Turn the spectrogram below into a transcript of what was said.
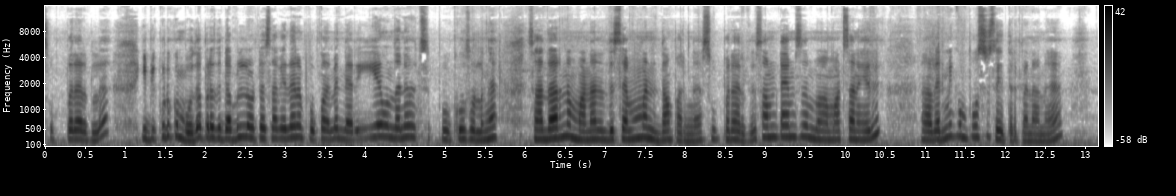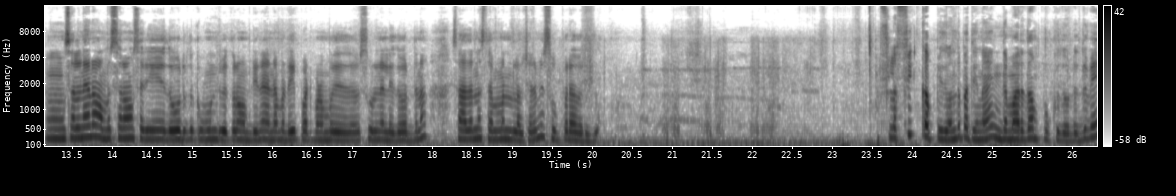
சூப்பராக இருக்குல்ல? இப்படி கொடுக்கும்போது அப்புறம் அது டபுள் லோட்டஸாகவே தானே பூக்கும். அதுமாதிரி நிறைய தானே பூக்கும் சொல்லுங்கள் சாதாரண மணல் இது செம்மண் தான் பாருங்கள் சூப்பராக இருக்குது சம்டைம்ஸ் மாட்சானையர் வெர்மி கம்போஸ்ட்டும் சேர்த்துருப்பேன் நான். சில நேரம் அவசரம் சரி ஏதோ ஒரு இதுக்கு ஊண்டு வைக்கிறோம் அப்படின்னா என்ன பண்ண ரீபார்ட் பண்ணும்போது சூழ்நிலை ஏதோ வருதுன்னா சாதாரண செம்மண்ணில் வச்சாலுமே சூப்பராக வருது. ஃப்ளஃபி கப் இது வந்து பார்த்திங்கன்னா இந்த மாதிரி தான் பூக்குது. ஒரு இதுவே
